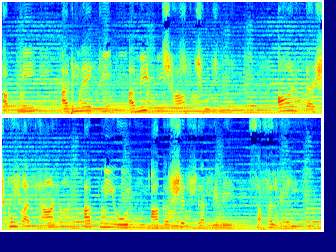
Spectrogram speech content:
अपनी अभिनय की अमिट छाप छोड़ी और दर्शकों का ध्यान अपनी ओर आकर्षित करने में सफल रही।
